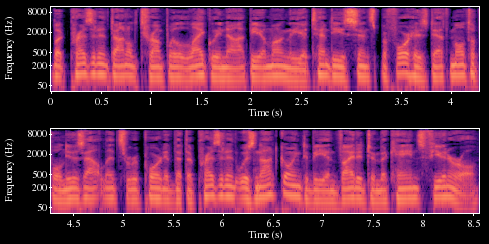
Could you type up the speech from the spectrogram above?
But President Donald Trump will likely not be among the attendees since before his death multiple news outlets reported that the president was not going to be invited to McCain's funeral.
